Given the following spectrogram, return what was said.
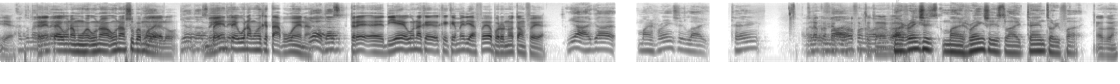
Yeah. I don't like 30 that. es una mujer, una, una supermodelo. Yeah, yeah, that's 20 es una mujer que está buena. Yeah, that's Tre- eh, 10 es una que, que, media fea, pero no tan fea. yeah. I got my range is like 10. Habla con el 25. micrófono, To ahora. 25. My range is my range is like 10, 35. Okay.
